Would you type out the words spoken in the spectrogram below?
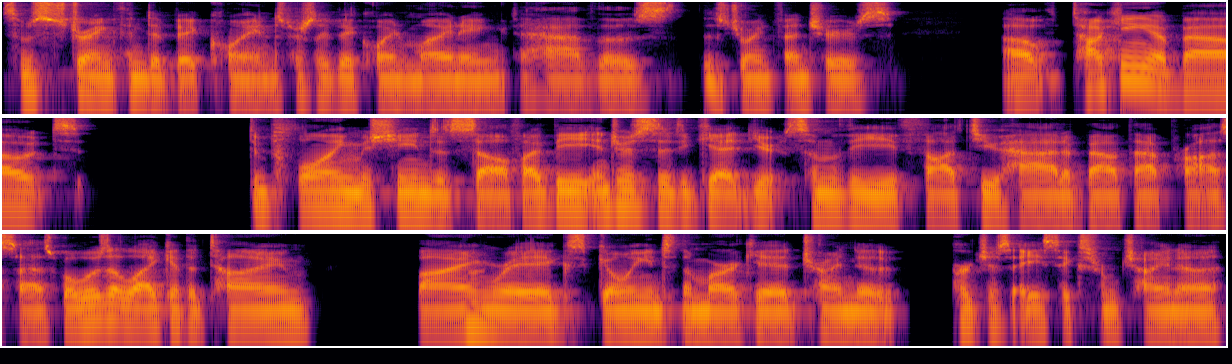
some strength into Bitcoin, especially Bitcoin mining, to have those those joint ventures. Uh, talking about deploying machines itself, I'd be interested to get your, some of the thoughts you had about that process. What was it like at the time, buying rigs, going into the market, trying to purchase ASICs from China?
